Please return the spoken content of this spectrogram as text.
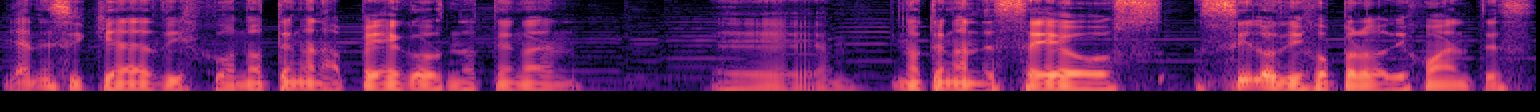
ya ni siquiera dijo no tengan apegos no tengan eh, no tengan deseos sí lo dijo pero lo dijo antes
